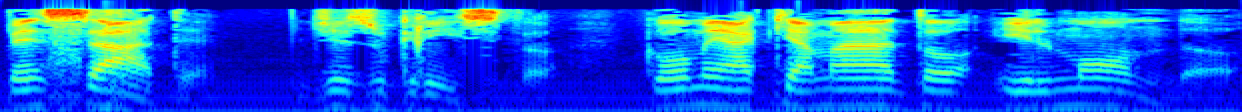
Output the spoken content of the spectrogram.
Pensate, Gesù Cristo, come ha chiamato il mondo.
